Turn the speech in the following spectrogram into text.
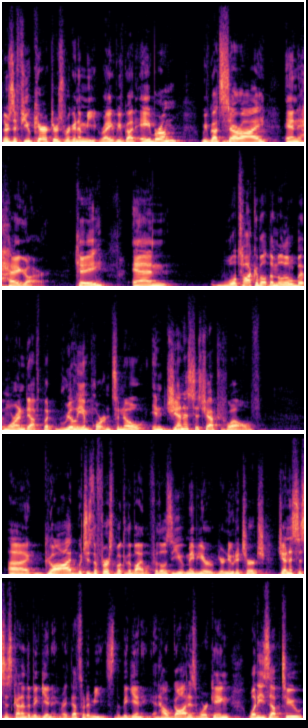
there's a few characters we're going to meet, right? We've got Abram, we've got Sarai, and Hagar, okay? And we'll talk about them a little bit more in depth, but really important to know in Genesis chapter 12, uh, God, which is the first book of the Bible, for those of you, maybe you're, you're new to church, Genesis is kind of the beginning, right? That's what it means, the beginning, and how God is working, what he's up to,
